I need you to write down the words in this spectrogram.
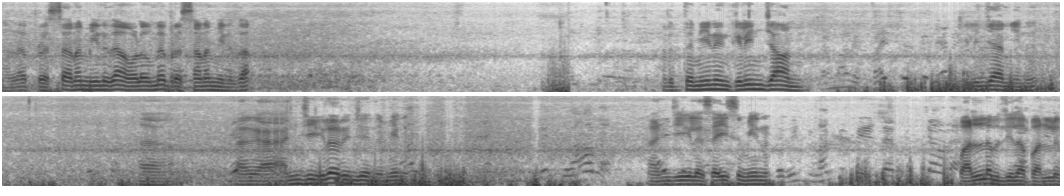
நல்லா ஃப்ரெஷ்ஷான மீன் தான் அவ்வளவுமே ஃப்ரெஷ்ஷான மீன் தான் அடுத்த மீன் கிளிஞ்சான். கிளிஞ்சா மீன். அஞ்சு கிலோ இருந்துச்சு இந்த மீன். அஞ்சு கிலோ சைஸ் மீன். பல்ல பற்றில பல்லு.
